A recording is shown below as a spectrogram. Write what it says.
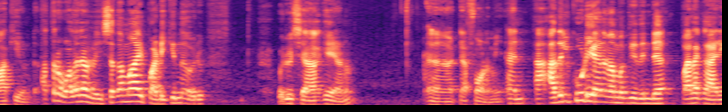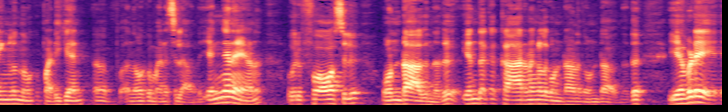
ബാക്കിയുണ്ട്. അത്ര വളരെ വിശദമായി പഠിക്കുന്ന ഒരു ഒരു ശാഖയാണ് ടെഫോണമി. ആൻഡ് അതിൽ കൂടിയാണ് നമുക്ക് ഇതിന്റെ പല കാര്യങ്ങളും നമുക്ക് പഠിക്കാൻ നമുക്ക് മനസ്സിലാവുന്നത്. എങ്ങനെയാണ് ഒരു ഫോസിൽ ഉണ്ടാകുന്നത്? എന്തൊക്കെ കാരണങ്ങൾ കൊണ്ടാണ് ഇത് ഉണ്ടാകുന്നത്? എവിടെ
